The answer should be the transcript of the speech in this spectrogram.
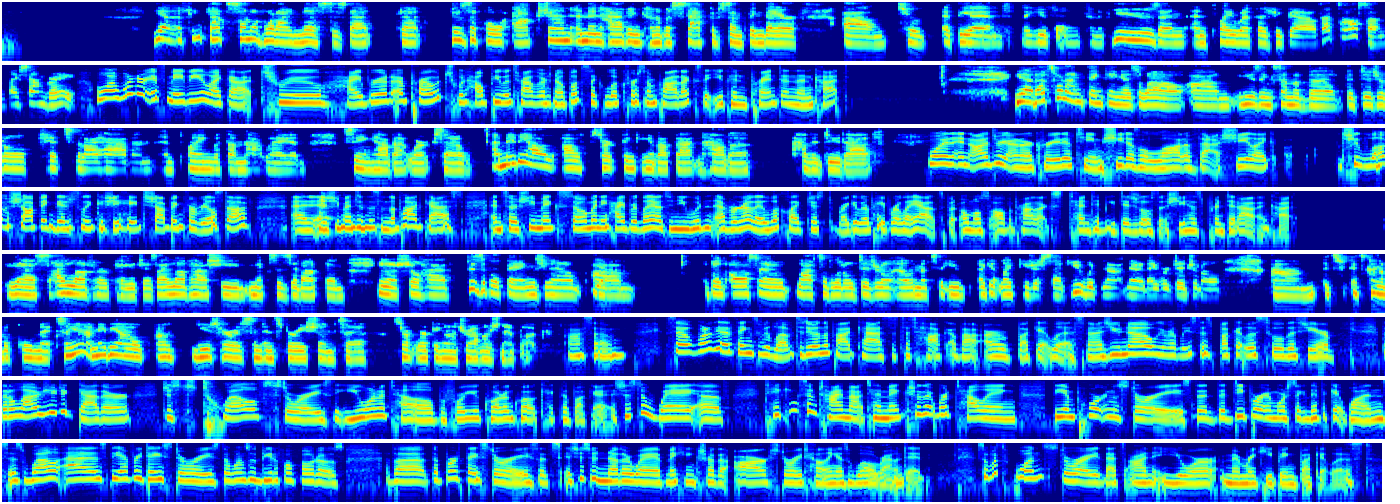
Yeah i think that's some of what i miss is that that physical action and then having kind of a stack of something there um, to at the end that you can kind of use and and play with as you go. That's awesome. They sound great. Well i wonder if maybe like a true hybrid approach would help you with travelers notebooks like look for some products that you can print and then cut yeah, that's what I'm thinking as well. Um, using some of the the digital kits that I have and and playing with them that way and seeing how that works. So and maybe I'll I'll start thinking about that and how to how to do that. Well, and Audrey on our creative team, she does a lot of that. She like she loves shopping digitally because she hates shopping for real stuff. And, and, she mentioned this in the podcast. And so she makes so many hybrid layouts, and you wouldn't ever know. They look like just regular paper layouts, but almost all the products tend to be digitals that she has printed out and cut. Yes, I love her pages. I love how she mixes it up and, you know, she'll have physical things, you know, yeah. um, but also lots of little digital elements that you again like you just said you would not know they were digital. Um, it's it's kind of a cool mix. So yeah, maybe I'll I'll use her as some inspiration to start working on a traveler's notebook. Awesome. So, one of the other things we love to do on the podcast is to talk about our bucket list. Now, as you know, we released this bucket list tool this year that allows you to gather just 12 stories that you want to tell before you quote unquote kick the bucket. It's just a way of taking some time out to make sure that we're telling the important stories, the, the deeper and more significant ones, as well as the everyday stories, the ones with beautiful photos, the, the birthday stories. It's, it's just another another way of making sure that our storytelling is well rounded. So, what's one story that's on your memory keeping bucket list?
